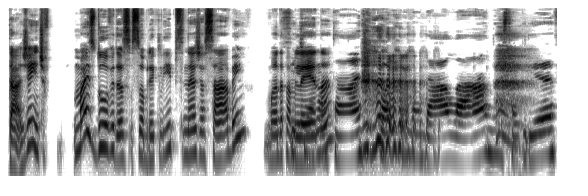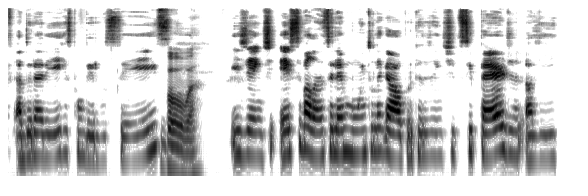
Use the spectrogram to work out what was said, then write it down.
Tá, gente, mais dúvidas sobre eclipse, né? Já sabem. Manda pra Fiquem Milena. à vontade, pode mandar lá no Instagram. Adorarei responder vocês. Boa. E, gente, esse balanço ele é muito legal, porque a gente se perde ali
